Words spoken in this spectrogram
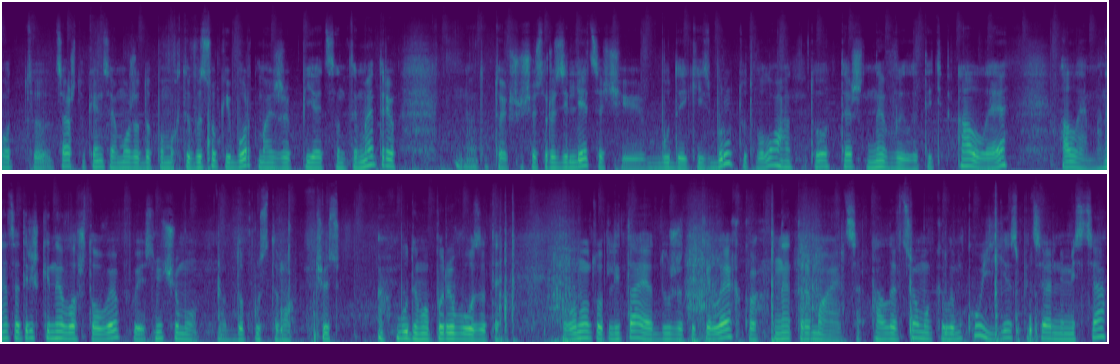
От ця штукенція може допомогти. Високий борт майже 5 см. Тобто, якщо щось розілється чи буде якийсь бруд, тут волога, то теж не вилетить. Але, але мене це трішки не влаштовує. Поясню чому. От, допустимо, щось будемо перевозити. Воно тут літає дуже таки легко, не тримається. Але в цьому килимку є спеціальні місця,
